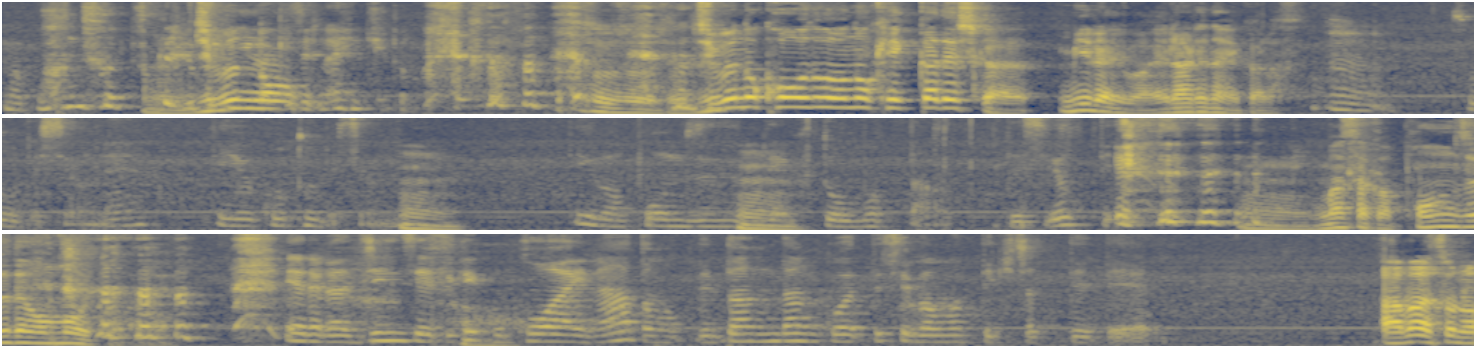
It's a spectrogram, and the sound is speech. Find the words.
まあポン酢を作る自分のわけじゃないけど。そうそうそう。自分の行動の結果でしか未来は得られないから、うん。そうですよねっていうことですよね、っうん。ていうのをポン酢でふと思ったんですよっていう、うん、まさかポン酢で思うとはね。いやだから人生って結構怖いなと思ってだんだんこうやって狭まってきちゃってて。あまあその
